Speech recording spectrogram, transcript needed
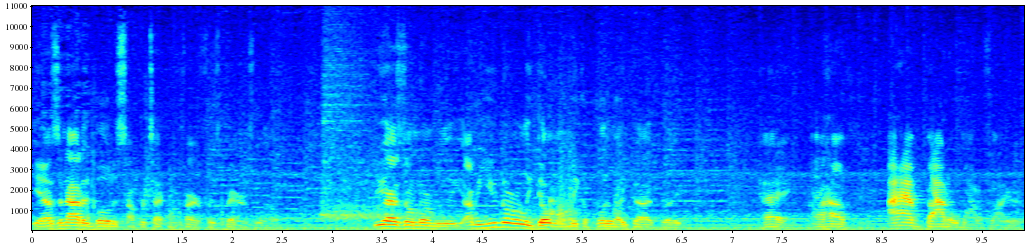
Yeah, as an added bonus, I'm protecting Fire Fist Bear as well. You guys don't normally, I mean, you normally don't want to make a play like that, but hey, I have, I have battle modifiers.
